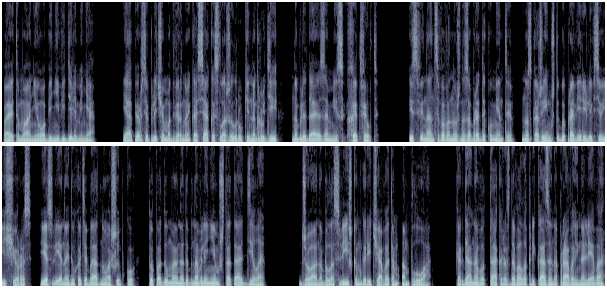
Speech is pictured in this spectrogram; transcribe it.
поэтому они обе не видели меня. Я оперся плечом о дверной косяк и сложил руки на груди, наблюдая за мисс Хэтфилд. Из финансового нужно забрать документы, но скажи им, чтобы проверили все еще раз. Если я найду хотя бы одну ошибку, то подумаю над обновлением штата отдела». Джоанна была слишком горяча в этом амплуа. Когда она вот так раздавала приказы направо и налево,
